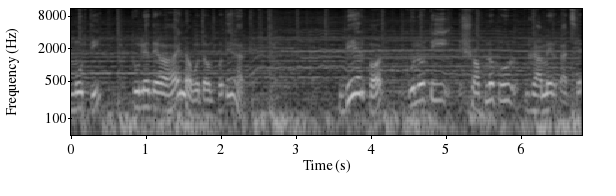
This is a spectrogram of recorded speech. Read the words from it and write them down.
মূর্তি তুলে দেওয়া হয় নবদম্পতির হাতে। বিয়ের পর কুলোটি স্বপ্নপুর গ্রামের কাছে।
